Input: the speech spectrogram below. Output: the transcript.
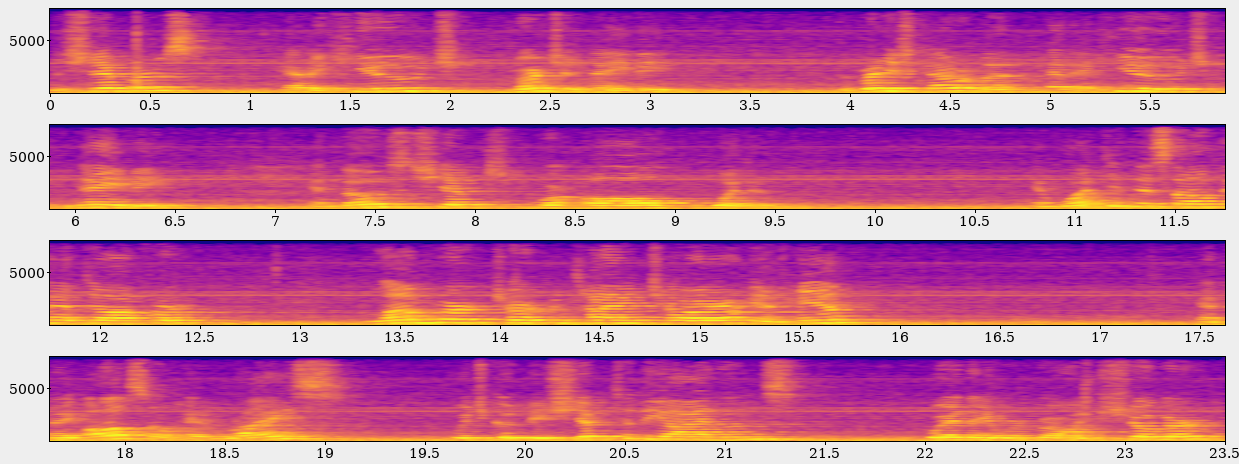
the shippers had a huge merchant navy, the British government had a huge navy, and those ships were all wooden. And what did the South have to offer? Lumber, turpentine, tar, and hemp. And they also had rice, which could be shipped to the islands where they were growing sugar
